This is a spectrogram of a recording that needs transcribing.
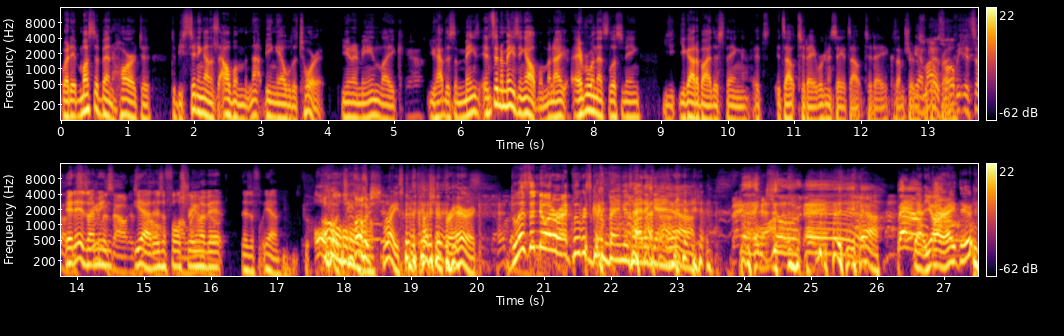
but it must have been hard to to be sitting on this album and not being able to tour it. You know what I mean? Like Yeah. you have this amazing. It's an amazing album, and I everyone that's listening, you, you got to buy this thing. It's it's out today. We're gonna say it's out today because I'm sure Yeah, this might as well be. It's uh, It the is, I mean, is out as yeah, there's a full on stream of it. There's a f- yeah. Oh, Oh. Jesus Christ! Concussion for Eric. Listen to it, or Kluiber's gonna bang his head again. Yeah. Bang your head. yeah. Bam, Yeah. You all right, dude?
